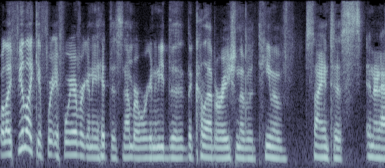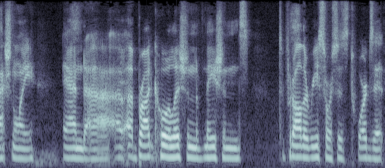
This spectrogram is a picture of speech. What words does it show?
Well, I feel like if we're if we're ever gonna hit this number, we're gonna need the the collaboration of a team of scientists internationally and uh, a, a broad coalition of nations to put all the resources towards it.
